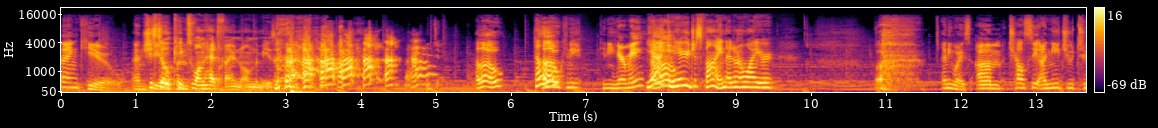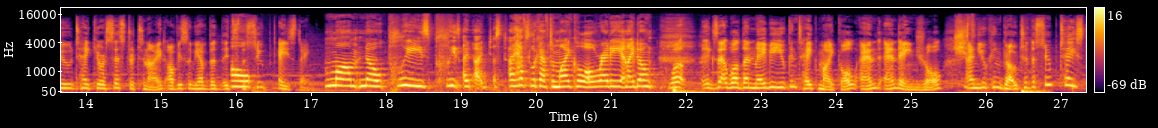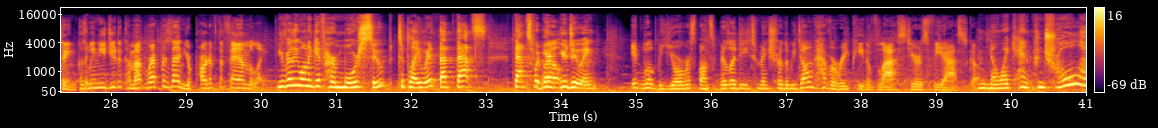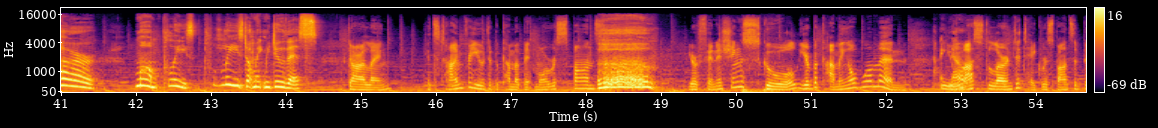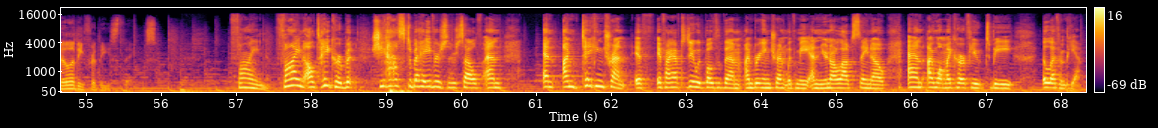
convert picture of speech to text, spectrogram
Thank you. And She, she, still keeps one headphone on the music. Hello. Hello. Can you can you hear me? Yeah, I can hear you just fine. I don't know why you're. Anyways, um, Chelsea, I need you to take your sister tonight. Obviously, we have the it's Oh. the soup tasting. Mom, no, please, please. I, I just, I have to look after Michael already, and I don't. Well, exa- Well, then maybe you can take Michael and and Angel, She's- and you can go to the soup tasting because we need you to come out and represent. You're part of the family. You really want to give her more soup to play with? That, that's, that's what Well- you're, you're doing. It will be your responsibility to make sure that we don't have a repeat of last year's fiasco. No, I can't control her. Mom, please, please don't make me do this. Darling, it's time for you to become a bit more responsible. You're finishing school, you're becoming a woman. I You know. must learn to take responsibility for these things. Fine, fine, I'll take her, but she has to behave herself, and and I'm taking Trent. If if I have to deal with both of them, I'm bringing Trent with me, and you're not allowed to say no. And I want my curfew to be 11 p.m.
